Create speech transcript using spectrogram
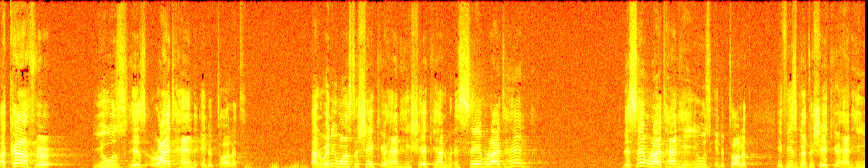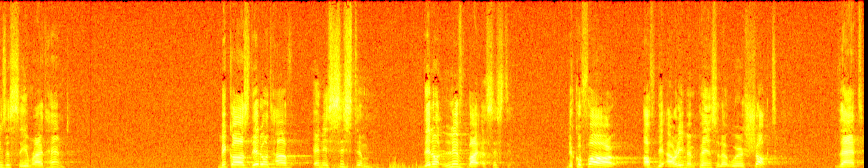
A kafir use his right hand in the toilet, and when he wants to shake your hand, he shake your hand with the same right hand. The same right hand he used in the toilet, if he's going to shake your hand, he uses the same right hand. Because they don't have any system. They don't live by a system. The kuffar of the Arabian Peninsula were shocked that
